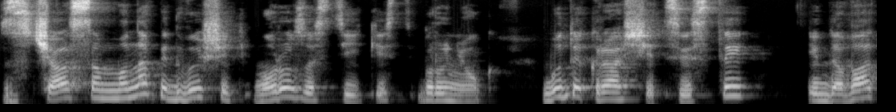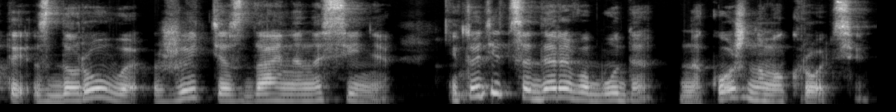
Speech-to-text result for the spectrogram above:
З часом вона підвищить морозостійкість бруньок, буде краще цвісти і давати здорове життєздайне насіння. І тоді це дерево буде на кожному кроці.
